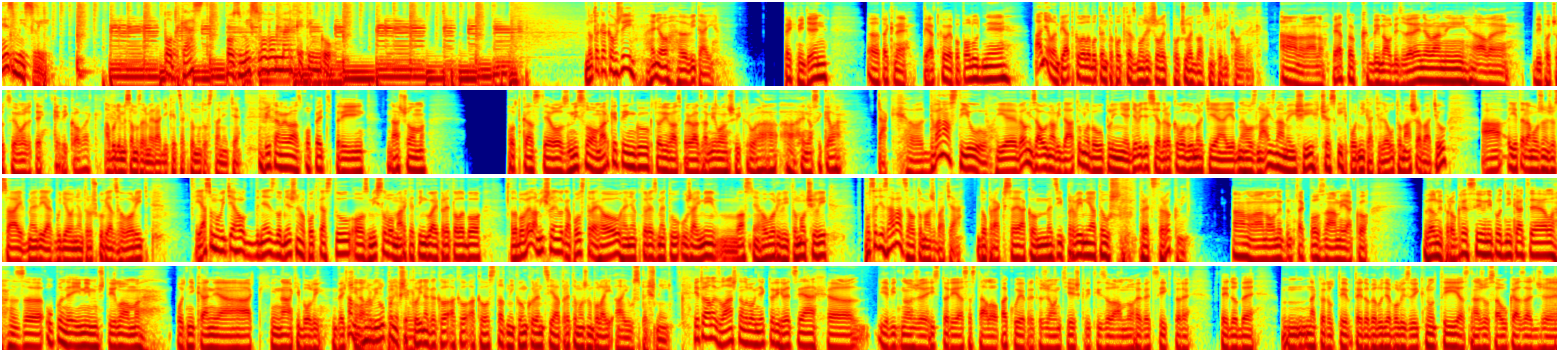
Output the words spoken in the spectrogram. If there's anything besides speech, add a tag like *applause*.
Nezmysly. Podcast o zmyslovom marketingu. No tak ako vždy, Heňo, vítaj. Pekný deň, e, pekné piatkové popoludne. A nielen piatkové, lebo tento podcast môže človek počúvať vlastne kedykoľvek. Áno, áno. Piatok by mal byť zverejňovaný, ale vypočuť si ho môžete kedykoľvek. A budeme samozrejme radi, keď sa k tomu dostanete. Vítame vás opäť pri našom podcaste o zmyslovom marketingu, ktorý vás prevádza Milan Švikruha a Heňo Sikela. Tak, 12. júl je veľmi zaujímavý dátum, lebo uplynie 90 rokov od úmrtia jedného z najznámejších českých podnikateľov, Tomáša Baťu. A je teda možné, že sa aj v médiách bude o ňom trošku viac hovoriť. Ja som ho vytiahol dnes do dnešného podcastu o zmyslovom marketingu aj preto, lebo, lebo veľa myšlienok a postrehov, heňo, ktoré sme tu už aj my vlastne hovorili, tlmočili, v podstate zavádzal Tomáš Baťa do praxe ako medzi prvými a to už *laughs* pred 100 rokmi. Áno, áno, on je tak poznámy ako veľmi progresívny podnikateľ s úplne iným štýlom podnikania, aký, na aký boli väčšina. Áno, on robil úplne všetko inak ako, ako, ako ostatní konkurencia a preto možno bol aj, aj úspešný. Je to ale zvláštne, lebo v niektorých veciach eh, je vidno, že história sa stále opakuje, pretože on tiež kritizoval mnohé veci, ktoré v tej dobe na ktoré v tej dobe ľudia boli zvyknutí a snažil sa ukázať, že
